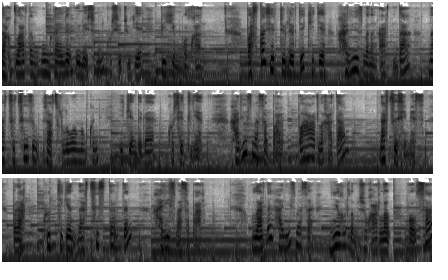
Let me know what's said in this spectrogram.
дағдылардың оңтайлы үйлесімін көрсетуге бейім болған басқа зерттеулерде кейде харизманың артында нарциссизм жасырылуы мүмкін екендігі көрсетіледі. Харизмасы бар барлық адам нарцисс емес бірақ көптеген нарцисстердің харизмасы бар. Олардың харизмасы неғұрлым жоғарылау болса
